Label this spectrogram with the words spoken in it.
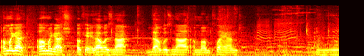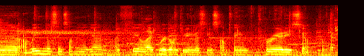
Oh my god, oh my gosh. Okay, that was not, that was not um, unplanned. And then, are we missing something again? I feel like we're going to be missing something pretty soon. Okay.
